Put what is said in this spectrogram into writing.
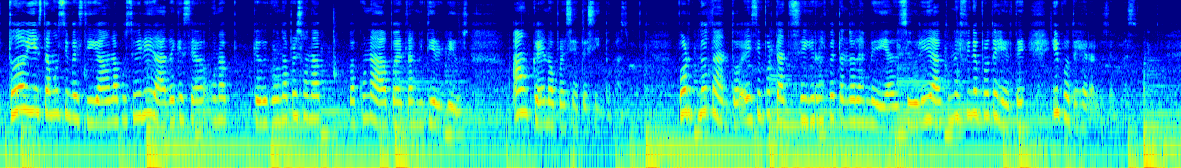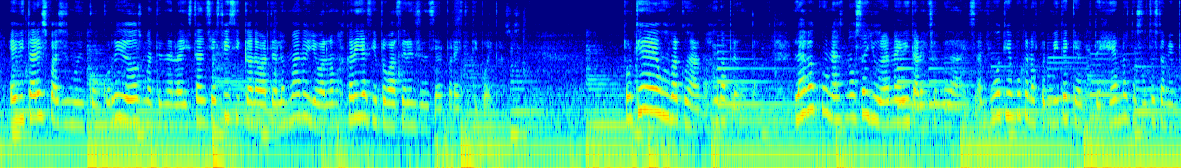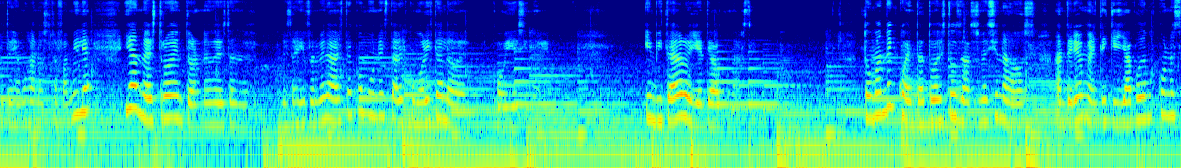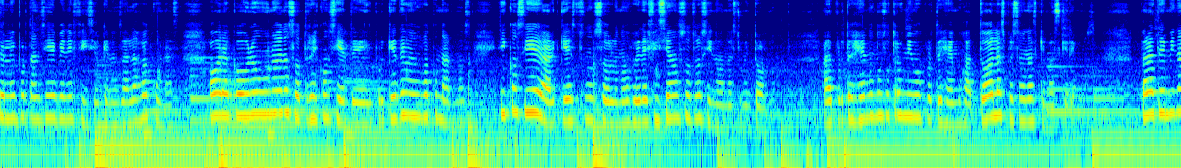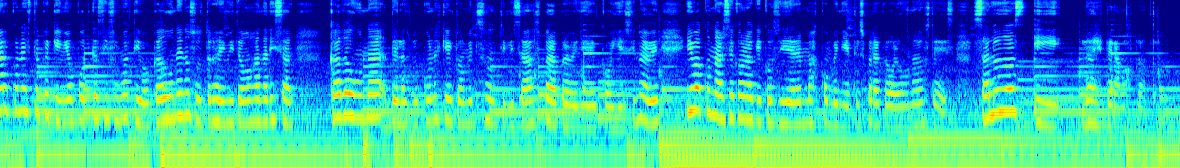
todavía estamos investigando la posibilidad de que, una, que una persona vacunada pueda transmitir el virus aunque no presente síntomas. Por lo tanto, es importante seguir respetando las medidas de seguridad con el fin de protegerte y proteger a los demás. Evitar espacios muy concurridos, mantener la distancia física, lavarte las manos y llevar la mascarilla siempre va a ser esencial para este tipo de casos. ¿Por qué debemos vacunarnos? Es una pregunta. Las vacunas nos ayudan a evitar enfermedades, al mismo tiempo que nos permite que protegernos nosotros también protegemos a nuestra familia y a nuestro entorno de estas, de estas enfermedades tan comunes tales como ahorita la del COVID-19. Invitar al oyente a vacunarse. Tomando en cuenta todos estos datos mencionados anteriormente y que ya podemos conocer la importancia y el beneficio que nos dan las vacunas, ahora cada uno de nosotros es consciente del por qué debemos vacunarnos y considerar que esto no solo nos beneficia a nosotros, sino a nuestro entorno. Al protegernos nosotros mismos, protegemos a todas las personas que más queremos. Para terminar con este pequeño podcast informativo, cada uno de nosotros invitamos a analizar cada una de las vacunas que actualmente son utilizadas para prevenir el COVID-19 y vacunarse con lo que consideren más convenientes para cada uno de ustedes. Saludos y las esperamos pronto.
